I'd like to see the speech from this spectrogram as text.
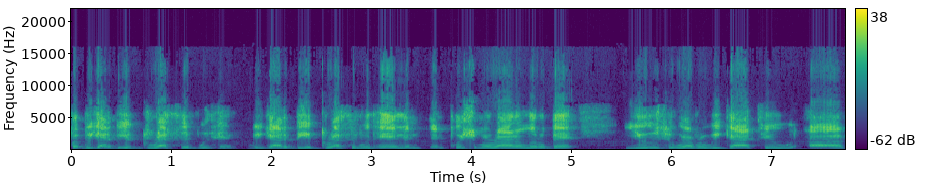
But we got to be aggressive with him. We got to be aggressive with him and, and push him around a little bit. Use whoever we got to, um,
